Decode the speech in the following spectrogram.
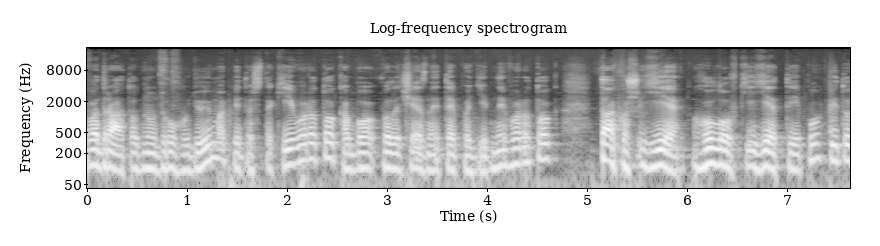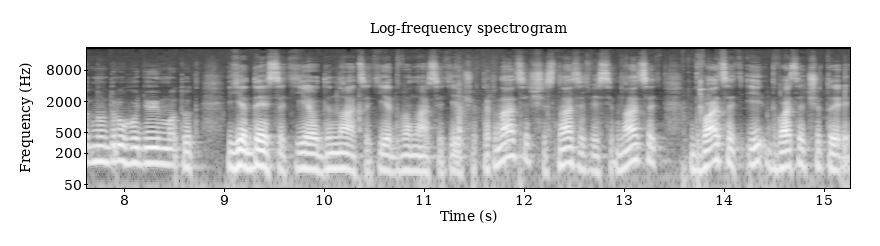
квадрат 1 другу дюйма, під ось такий вороток або величезний Т-подібний вороток. Також є головки є типу під 1 другу дюйму. Тут є 10, є 11, є 12, є 14, 16, 18, 20 і 24.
